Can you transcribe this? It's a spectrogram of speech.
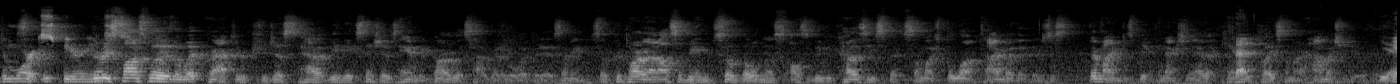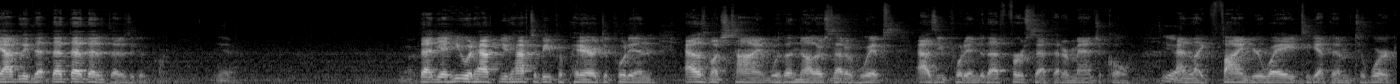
the more So experience. The responsibility of the whip cracker should just have it be the extension of his hand, regardless how good of a whip it is. I mean, so could part of that also being so goldeness also be because he spent so much beloved time with it? There's just there might just be a connection there that can't That- be replaced no matter how much you do with it. Yeah, I believe that that, that that that is a good point. Yeah. Yeah. That yeah, he would have you'd have to be prepared to put in as much time with another set of whips as you put into that first set that are magical, Yeah. and like find your way to get them to work.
